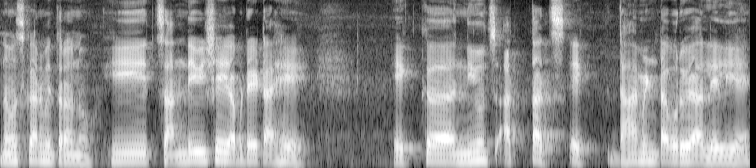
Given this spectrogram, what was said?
नमस्कार मित्रांनो ही चांदीविषयी अपडेट आहे. एक न्यूज आत्ताच एक दहा मिनटापूर्वी आलेली आहे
